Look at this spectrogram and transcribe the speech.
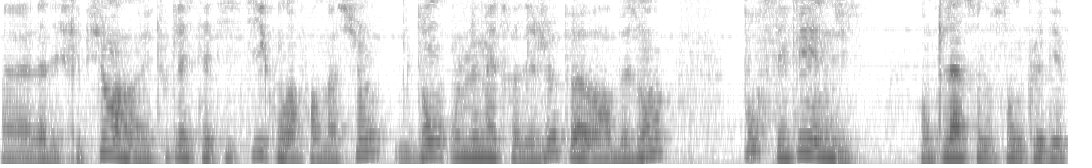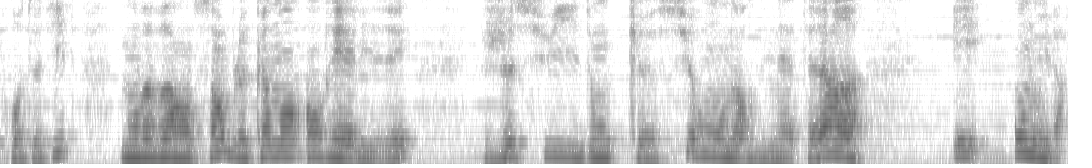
la description hein, et toutes les statistiques ou informations dont le maître des jeux peut avoir besoin pour ses PNJ. Donc là, ce ne sont que des prototypes, mais on va voir ensemble comment en réaliser. Je suis donc sur mon ordinateur, et on y va.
